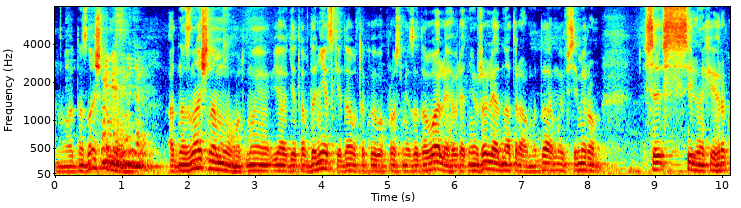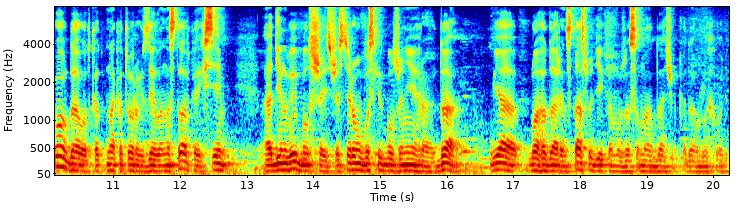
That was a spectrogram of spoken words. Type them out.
Ну, однозначно медали. Однозначно могут. Мы, я где-то в Донецке, да, вот такой вопрос мне задавали, говорят, неужели одна травма? Да, мы всемиром сильных игроков, да, вот, на которых сделана ставка, их семь, один выбыл шесть, шестером в баскетбол же не играют. Да, я благодарен Стасу Дикому за самоотдачу, когда он выходит.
